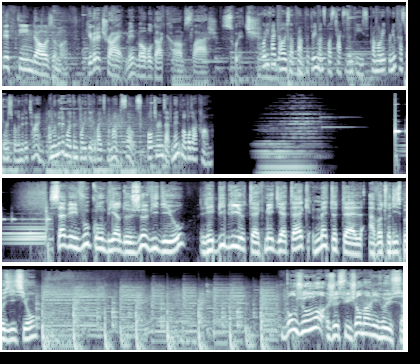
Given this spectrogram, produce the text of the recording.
$15 a month. Give it a try at mintmobile.com slash switch. $45 upfront for three months plus taxes and fees. Promo rate for new customers for limited time. Unlimited more than 40 gigabytes per month. Slows. Full terms at mintmobile.com. Savez-vous combien de jeux vidéo les bibliothèques médiathèques mettent-elles à votre disposition? Bonjour, je suis Jean-Marie Russe.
